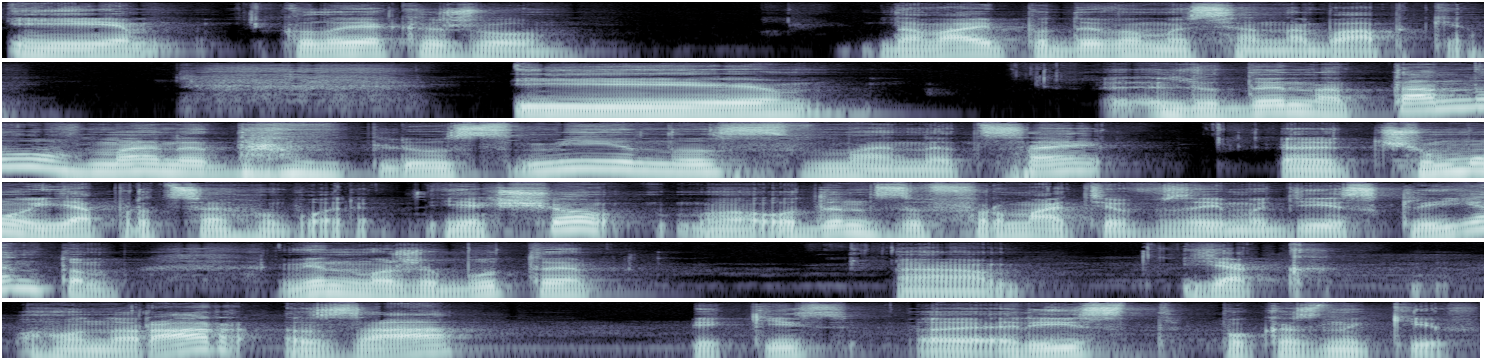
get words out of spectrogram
І коли я кажу, давай подивимося на бабки. І людина, та ну, в мене там плюс-мінус, в мене цей. Е, Чому я про це говорю? Якщо е, один з форматів взаємодії з клієнтом, він може бути е, як гонорар за якийсь е, ріст показників.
